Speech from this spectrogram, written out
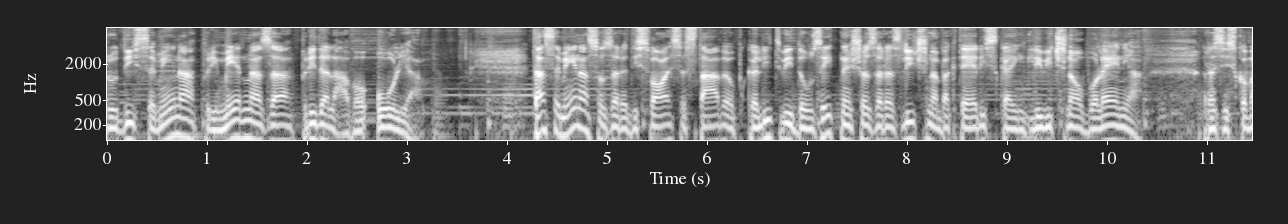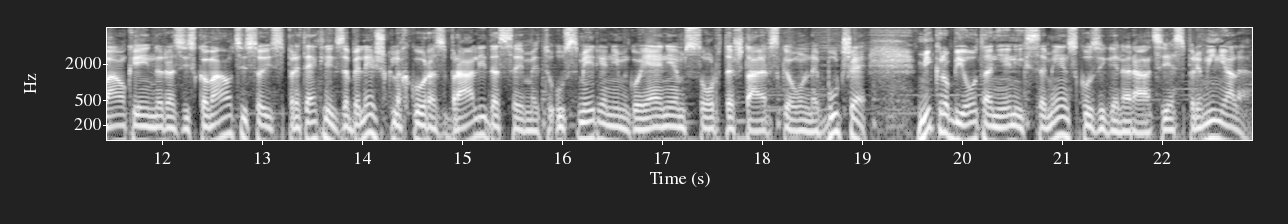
rodi semena, primerna za pridelavo olja. Ta semena so zaradi svoje sestave ob kalitvi dovzetnejša za različna bakterijska in glivična obolenja. Raziskovalke in raziskovalci so iz preteklih zabeležk lahko razbrali, da se je med usmerjenim gojenjem sorte štajerske olne buče mikrobiota njenih semen skozi generacije spreminjala.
